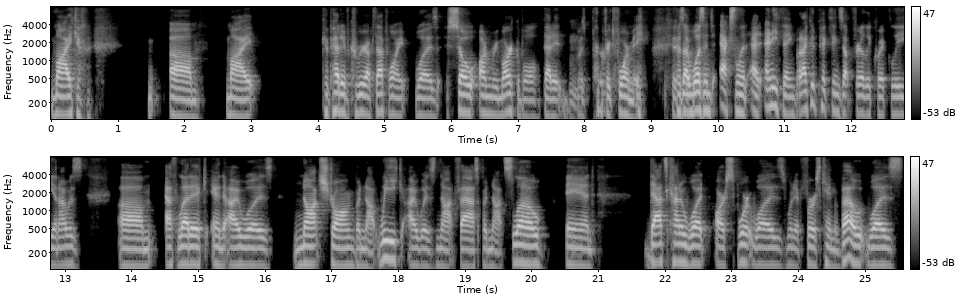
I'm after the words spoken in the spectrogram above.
my um, my competitive career up to that point was so unremarkable that it mm. was perfect for me because I wasn't excellent at anything, but I could pick things up fairly quickly and I was um, athletic and I was not strong but not weak. I was not fast but not slow. And that's kind of what our sport was when it first came about was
